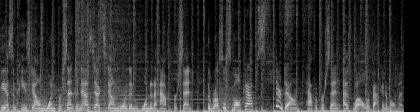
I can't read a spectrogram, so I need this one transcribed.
The S&P is down 1%. The Nasdaq's down more than 1.5%. The Russell small caps, they're down half a percent as well. We're back in a moment.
